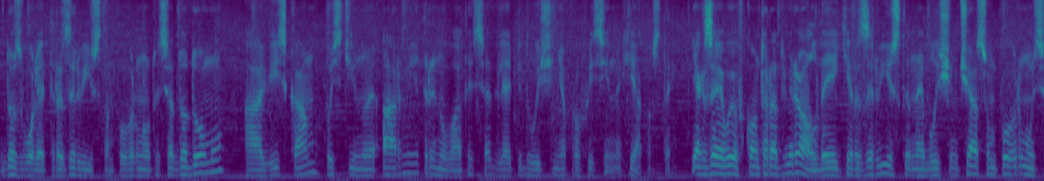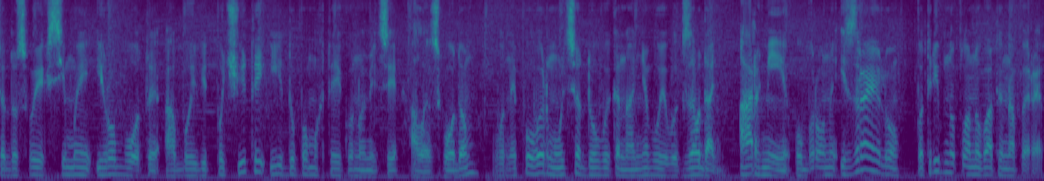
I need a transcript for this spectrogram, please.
дозволять резервістам повернутися додому, а військам постійної армії тренуватися для підвищення професійних якостей. Як заявив контрадмірал, деякі резервісти найближчим часом повернуться до своїх сімей і роботи, аби відпочити і допомогти економіці, але згодом вони повернуться до виконання бойових завдань. Армії оборони Ізраїлю потрібно планувати наперед,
